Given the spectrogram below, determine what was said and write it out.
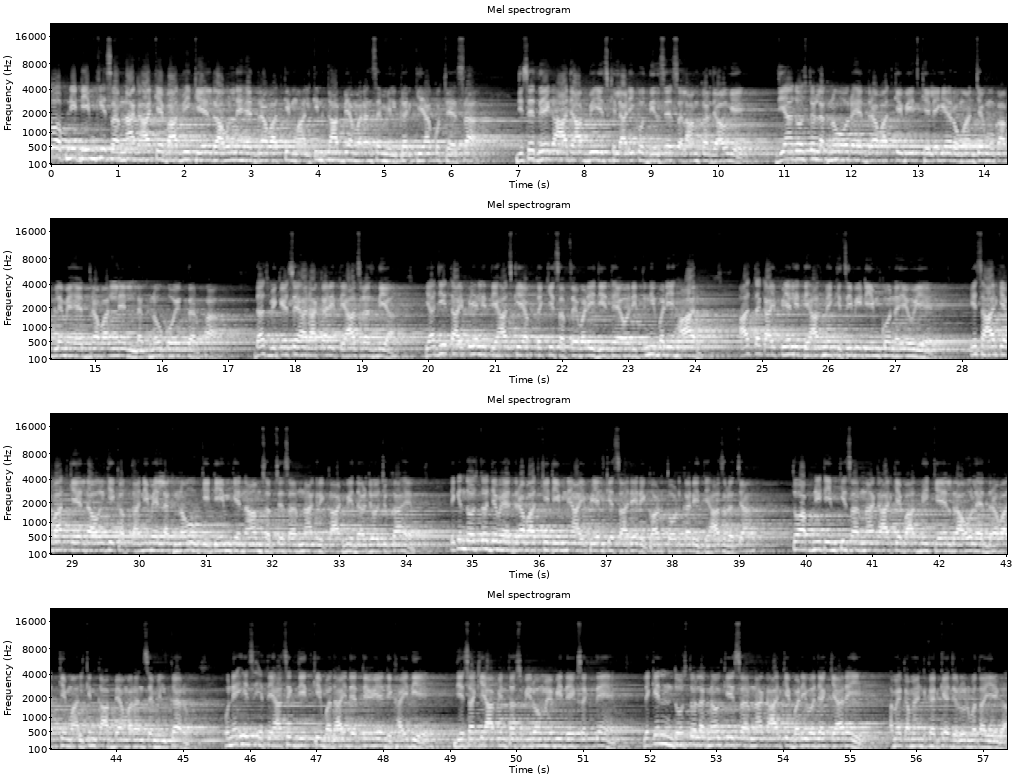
दोस्तों अपनी टीम की शर्मनाक हार के बाद भी के राहुल ने हैदराबाद के मालकिन काव्या मरन से मिलकर किया कुछ ऐसा, जिसे देख आज आप भी इस खिलाड़ी को दिल से सलाम कर जाओगे। जी हाँ दोस्तों, लखनऊ और हैदराबाद के बीच खेले गए रोमांचक मुकाबले में हैदराबाद ने लखनऊ को एक तरफा दस विकेट से हराकर इतिहास रच दिया। यह जीत आईपीएल इतिहास की अब तक की सबसे बड़ी जीत है और इतनी बड़ी हार आज तक आईपीएल इतिहास में किसी भी टीम को नहीं हुई है। इस हार के बाद के राहुल की कप्तानी में लखनऊ की टीम के नाम सबसे शर्मनाक रिकॉर्ड भी दर्ज हो चुका है। लेकिन दोस्तों, जब हैदराबाद की टीम ने आईपीएल के सारे रिकॉर्ड तोड़कर इतिहास रचा तो अपनी टीम की शर्मनाक हार के बाद भी के राहुल हैदराबाद की मालकिन काव्या मरन से मिलकर उन्हें इस ऐतिहासिक जीत की बधाई देते हुए दिखाई दिए। जैसा कि आप इन तस्वीरों में भी देख सकते हैं। लेकिन दोस्तों, लखनऊ की शर्मनाक हार की बड़ी वजह क्या रही? हमें कमेंट करके ज़रूर बताइएगा।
